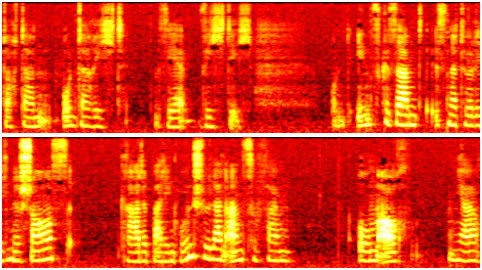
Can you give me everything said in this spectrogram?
doch dann Unterricht sehr wichtig. Und insgesamt ist natürlich eine Chance, gerade bei den Grundschülern anzufangen, um auch ja,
